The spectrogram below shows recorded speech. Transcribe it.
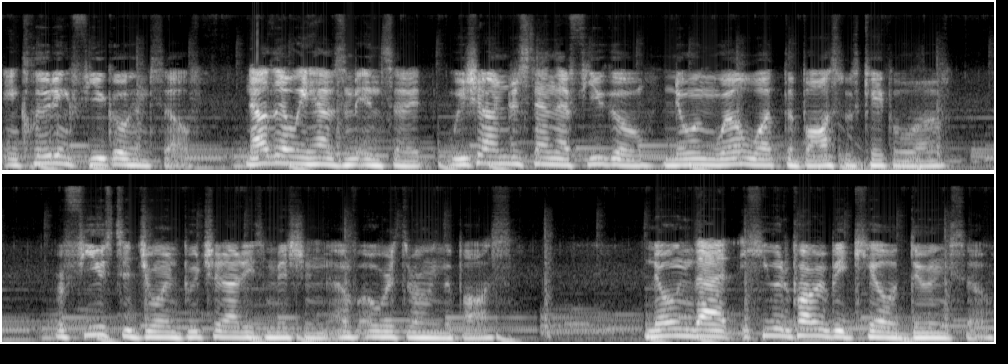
including Fugo himself. Now that we have some insight, we should understand that Fugo, knowing well what the boss was capable of, refused to join Bucciarati's mission of overthrowing the boss, knowing that he would probably be killed doing so.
